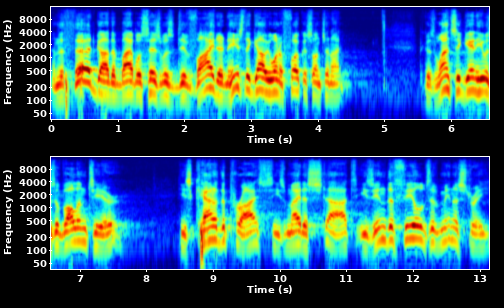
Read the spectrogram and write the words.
and the third guy, the Bible says, was divided. And he's the guy we want to focus on tonight. Because once again, he was a volunteer. He's counted the price. He's made a start. He's in the fields of ministry.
